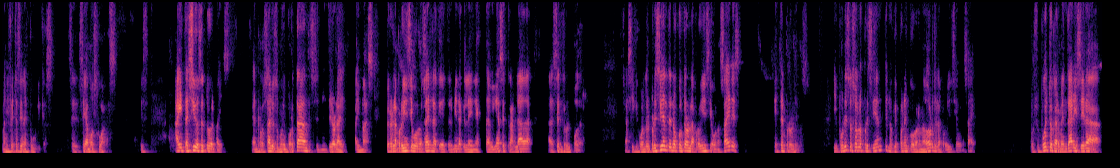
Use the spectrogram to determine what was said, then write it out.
manifestaciones públicas, seamos suaves. hay estallidos en todo el país. En Rosario son muy importantes, en el interior hay, hay más. Pero es la provincia de Buenos Aires la que determina que la inestabilidad se traslada al centro del poder. Así que cuando el presidente no controla la provincia de Buenos Aires, está en problemas. Y por eso son los presidentes los que ponen gobernador de la provincia de Buenos Aires. Por supuesto que Armendáriz era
